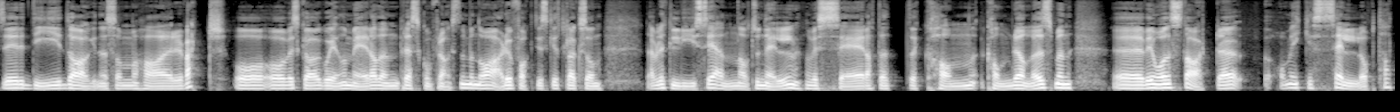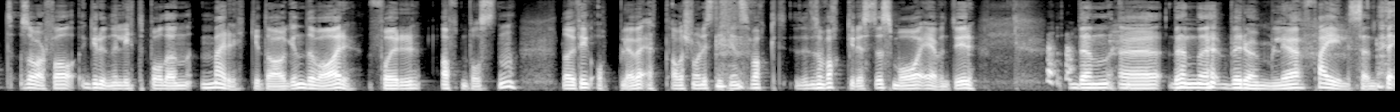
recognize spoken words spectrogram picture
etter de dagene som har vært, og, og vi skal gå gjennom mer av den pressekonferansen, men nå er det jo faktisk et slags sånn Det er vel et lys i enden av tunnelen når vi ser at dette kan, kan bli annerledes. Men eh, vi må starte, om ikke selvopptatt, så i hvert fall grunne litt på den merkedagen det var for Aftenposten, da vi fikk oppleve et av journalistikkens vak liksom vakreste små eventyr den, eh, den berømmelige feilsendte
